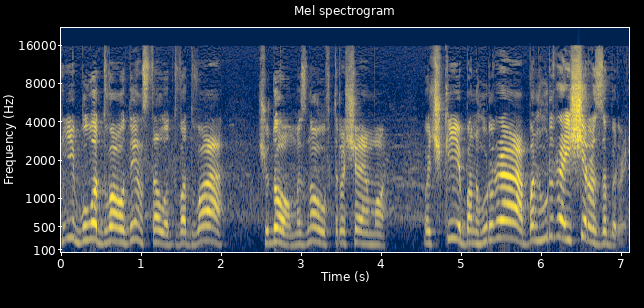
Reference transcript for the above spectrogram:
І було 2-1, стало 2-2. Чудово, ми знову втрачаємо очки. Бангура! Бангура і ще раз забери.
